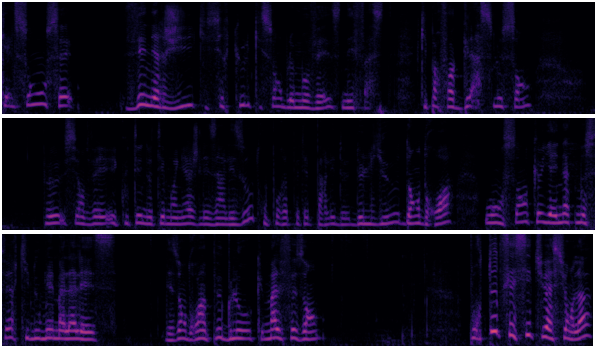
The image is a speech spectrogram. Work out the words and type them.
Quelles sont ces énergies qui circulent, qui semblent mauvaises, néfastes, qui parfois glacent le sang si on devait écouter nos témoignages les uns les autres, on pourrait peut-être parler de, lieux, d'endroits où on sent qu'il y a une atmosphère qui nous met mal à l'aise, des endroits un peu glauques, malfaisants. Pour toutes ces situations-là,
